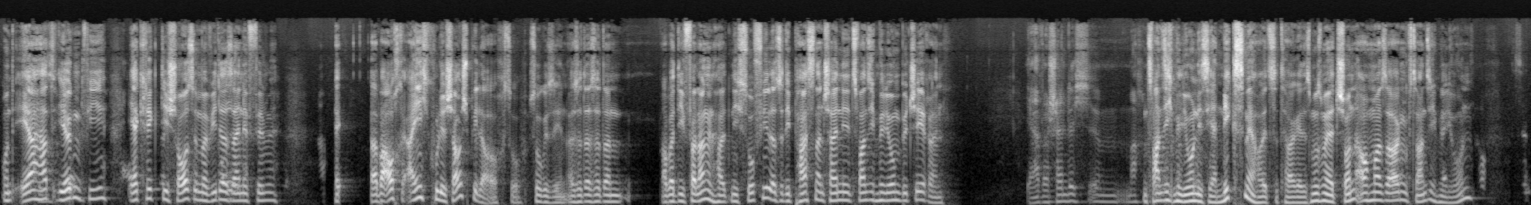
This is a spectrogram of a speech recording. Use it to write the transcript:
Und er hat irgendwie, er kriegt die Chance immer wieder seine Filme aber auch eigentlich coole Schauspieler auch so, so gesehen. Also, dass er dann, aber die verlangen halt nicht so viel, also die passen anscheinend in die 20 Millionen Budget rein. Ja, wahrscheinlich ähm, machen. Und 20 Millionen ist ja nichts mehr heutzutage. Das muss man jetzt schon auch mal sagen. 20 Millionen. Sind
